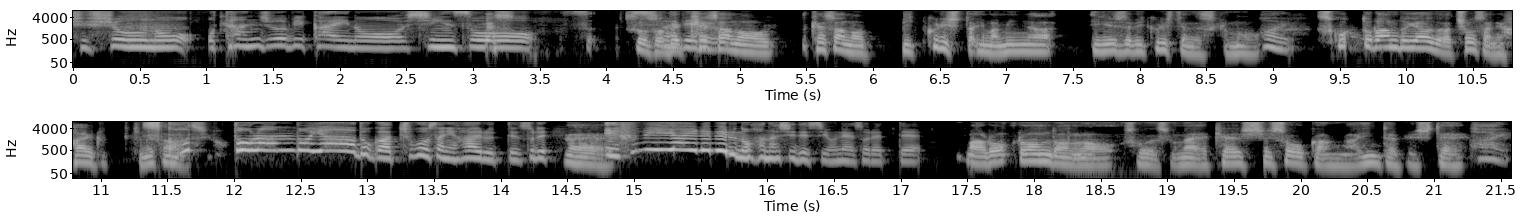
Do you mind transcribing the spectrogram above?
首相のお誕生日会の真相をす。そうそう。で今朝の今朝のびっくりした今みんなイギリスでびっくりしてるんですけども、はい。スコットランドヤードが調査に入るって決スコットランめたんですよ。ドヤードが調査に入るってそれええ。FBI ルの話ですよねそれって。まあ、ロロンドンのそうですよね警視総監がインタビューしてはい。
